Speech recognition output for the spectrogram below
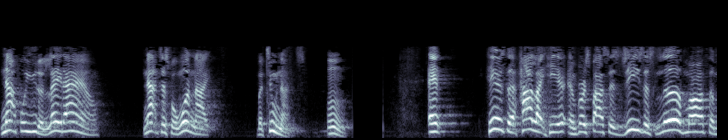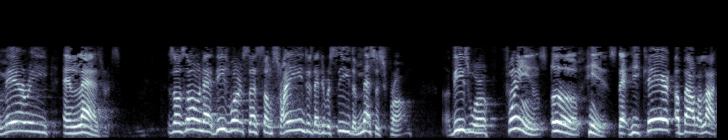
Not for you to lay down, not just for one night, but two nights. Mm. And here's the highlight here in verse 5 says, Jesus loved Martha, Mary, and Lazarus. So it's on that these weren't just some strangers that he received a message from. Uh, these were friends of his that he cared about a lot.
